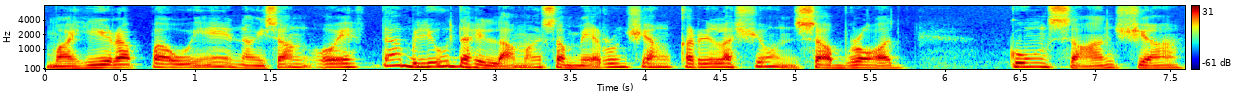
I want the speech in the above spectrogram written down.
mahirap pa uwiin ang isang OFW dahil lamang sa meron siyang karelasyon sa abroad kung saan siya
